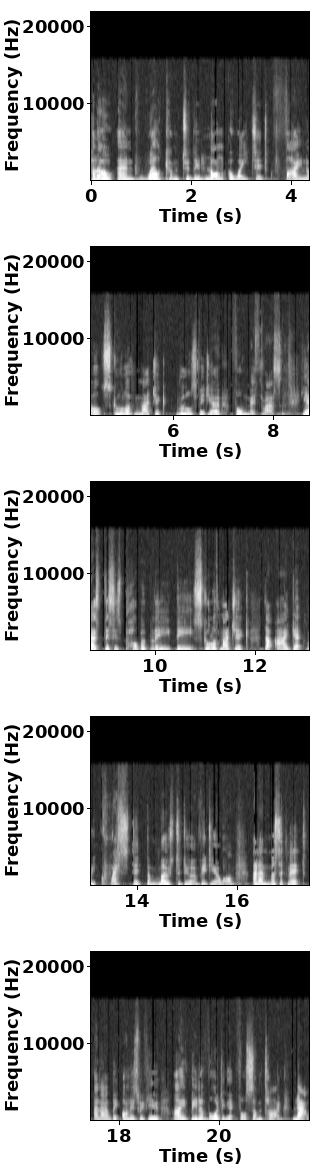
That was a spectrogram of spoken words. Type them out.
Hello and welcome to the long awaited final School of Magic rules video for Mythras. Yes, this is probably the School of Magic that I get requested the most to do a video on. And I must admit, and I'll be honest with you, I've been avoiding it for some time. Now,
